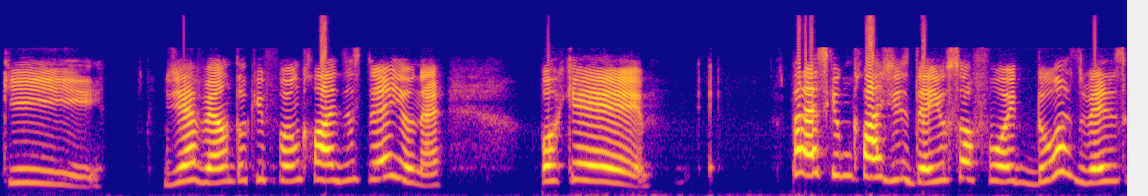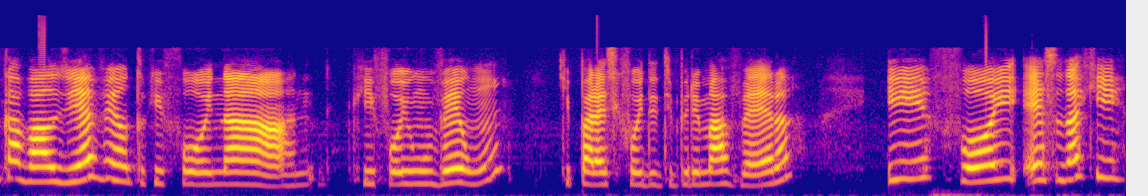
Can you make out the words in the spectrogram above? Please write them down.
que de evento que foi um Clydesdale, né? Porque parece que um Clydesdale só foi duas vezes cavalo de evento, que foi na que foi um V1, que parece que foi de primavera, e foi esse daqui,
